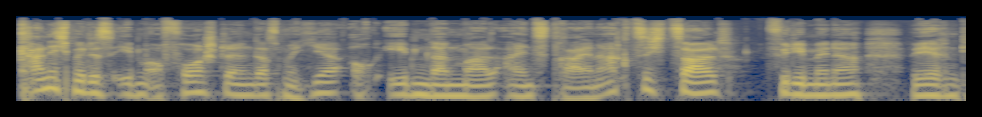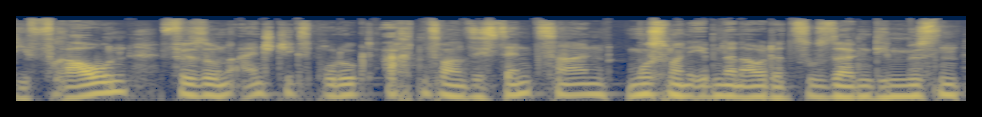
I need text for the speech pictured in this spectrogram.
kann ich mir das eben auch vorstellen, dass man hier auch eben dann mal 1,83 zahlt für die Männer, während die Frauen für so ein Einstiegsprodukt 28 Cent zahlen, muss man eben dann auch dazu sagen, die müssen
